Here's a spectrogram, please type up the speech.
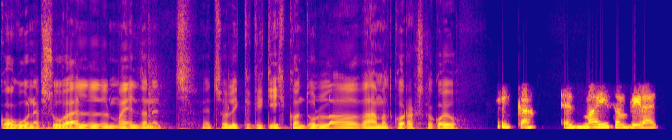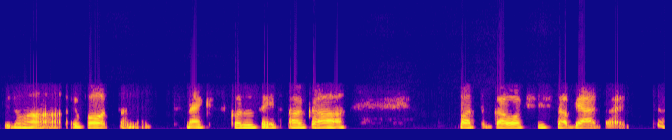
koguneb suvel, ma eeldan, et, et sul ikkagi kihk on tulla vähemalt korraks ka koju? ikka, et mais on piletid, ma juba ootan, et näeks koduseid, aga vaatab, kauaks siis saab jääda, et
